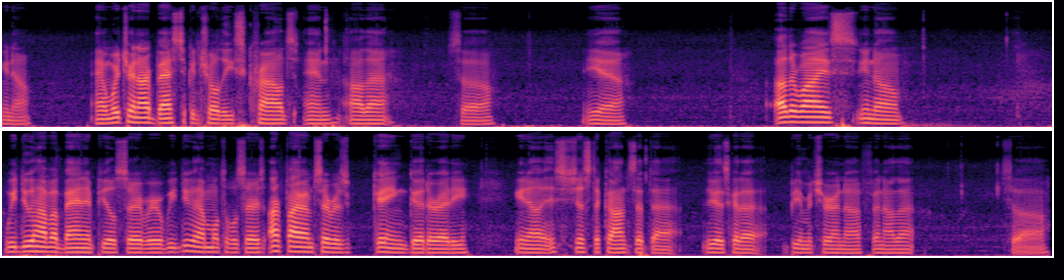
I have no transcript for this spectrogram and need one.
You know, and we're trying our best to control these crowds and all that. So, yeah. Otherwise, you know. We do have a ban appeal server. We do have multiple servers. Our FiveM server is getting good already. You know, it's just a concept that you guys gotta be mature enough and all that. So,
